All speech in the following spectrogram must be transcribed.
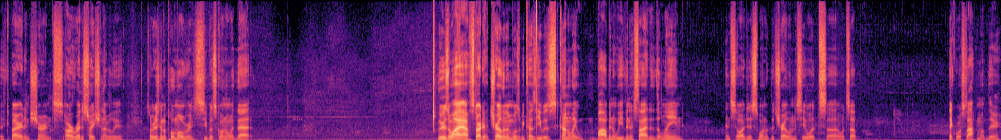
expired insurance or registration, I believe. So we're just gonna pull him over and see what's going on with that. The reason why I started trailing him was because he was kind of like bobbing and weaving inside of the lane, and so I just wanted to trail him and see what's uh, what's up. I think we'll stop him up there.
